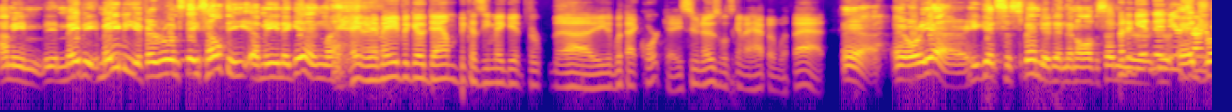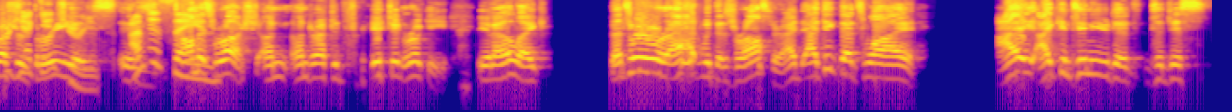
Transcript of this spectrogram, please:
I mean, maybe maybe if everyone stays healthy. I mean, again, like Hey, they may even go down because he may get th- uh, with that court case. Who knows what's going to happen with that? Yeah, or yeah, or he gets suspended, and then all of a sudden, But your, again, then your you're edge trying to rusher three injuries. is, is I'm just saying, Thomas Rush, un, undrafted free agent rookie. You know, like that's where we're at with this roster. I, I think that's why I I continue to to just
